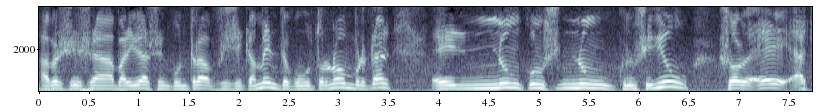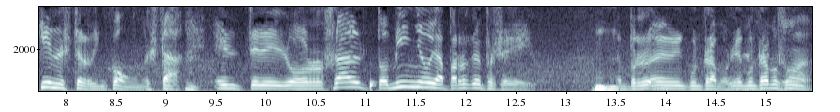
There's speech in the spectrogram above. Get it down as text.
a ver se esa variedade se encontraba físicamente con outro nombre, tal, eh, non, cons non conseguiu, só é eh, aquí neste rincón, está mm. entre o Rosal, Tomiño e a parroquia de Pesegueiro. Uh mm-hmm. -huh. eh, encontramos, encontramos unha...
